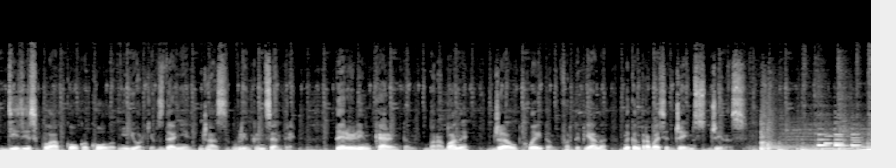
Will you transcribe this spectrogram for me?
Club Coca-Cola в Нью-Йорке в здании «Джаз» в Линкольн-центре. Терри Лин Каррингтон – барабаны, Джеральд Клейтон – фортепиано, на контрабасе Джеймс Джиннес. Слушать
